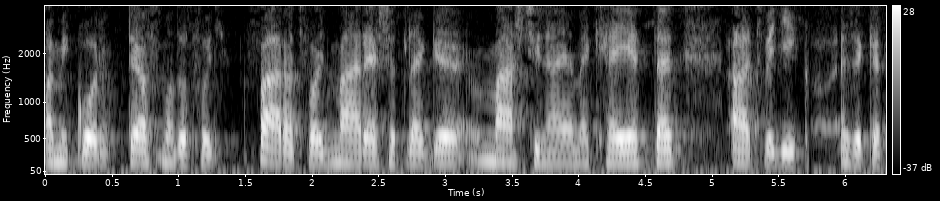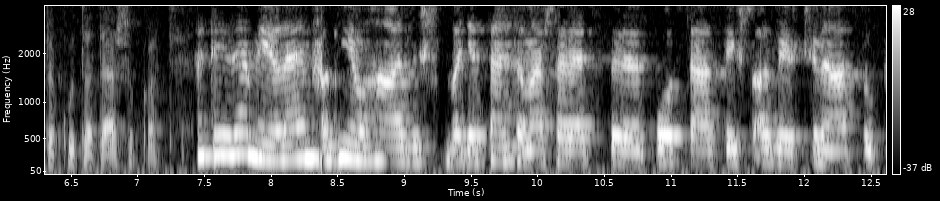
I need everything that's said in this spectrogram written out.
amikor te azt mondod, hogy fáradt vagy már esetleg más csinálja meg helyetted, átvegyék ezeket a kutatásokat? Hát én remélem, a Geoház is, vagy a Szent Tamás Ereszt portált is azért csináltuk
